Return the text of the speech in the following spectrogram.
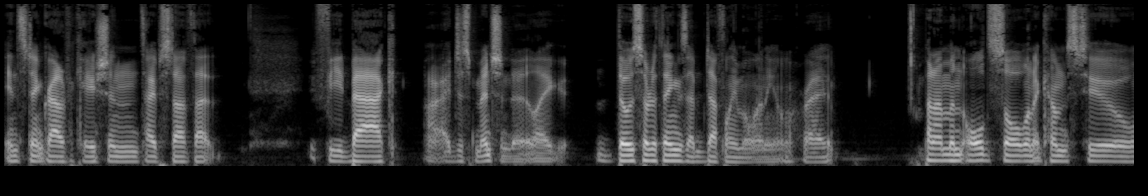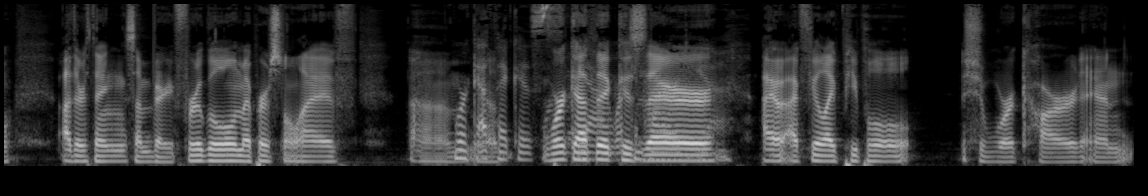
instant gratification type stuff that feedback i just mentioned it like those sort of things i'm definitely millennial right but i'm an old soul when it comes to other things i'm very frugal in my personal life um, Work you know, ethic is work ethic working is hard, there. yeah. I I feel like people should work hard and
